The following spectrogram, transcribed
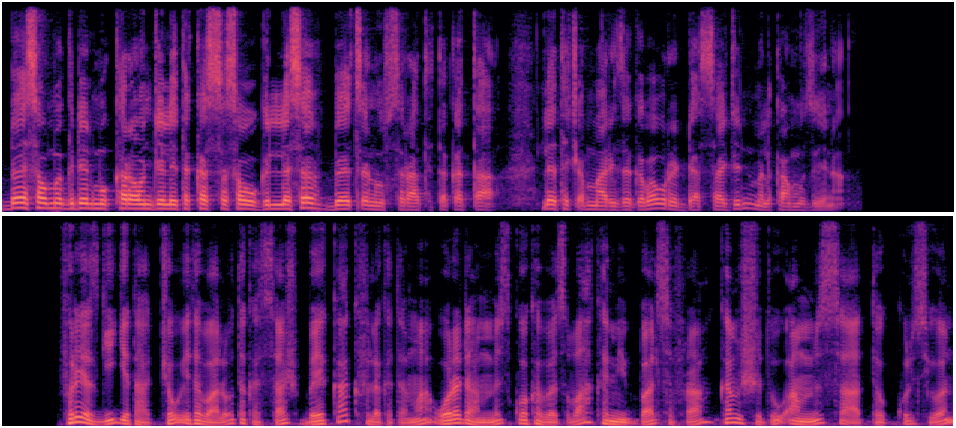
በሰው መግደል ሙከራ ወንጀል የተከሰሰው ግለሰብ በጽኑ እስራት ተቀጣ። ለተጨማሪ ዘገባው ረዳት ሳጅን መልካሙ ዜና። ፍሬዝጊ ጌታቸው የተባለው ተከሳሽ በየካ ክፍለ ከተማ ወረዳ አምስት ኮከበ ጽባህ ከሚባል ስፍራ ከምሽቱ አምስት ሰዓት ተኩል ሲሆን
